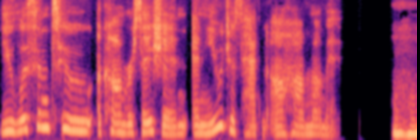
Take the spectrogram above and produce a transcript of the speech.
you listen to a conversation and you just had an aha moment. Mm-hmm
